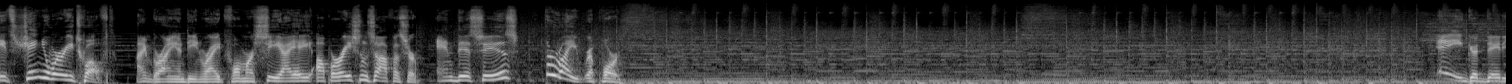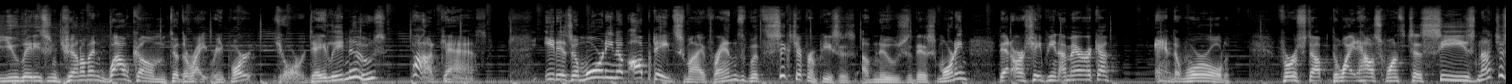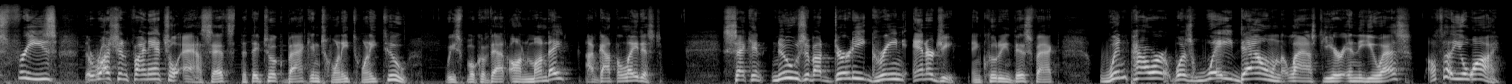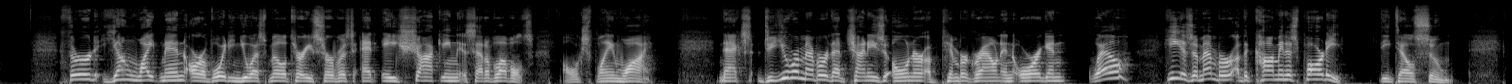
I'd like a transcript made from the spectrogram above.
It's January 12th. I'm Bryan Dean Wright, former CIA operations officer, and this is The Wright Report. Hey, good day to you, ladies and gentlemen. Welcome to The Wright Report, your daily news podcast. It is a morning of updates, my friends, with six different pieces of news this morning that are shaping America and the world. First up, the White House wants to seize, not just freeze, the Russian financial assets that they took back in 2022. We spoke of that on Monday. I've got the latest. Second, news about dirty green energy, including this fact wind power was way down last year in the U.S. I'll tell you why. Third, young white men are avoiding U.S. military service at a shocking set of levels. I'll explain why. Next, do you remember that Chinese owner of timber ground in Oregon? Well, he is a member of the Communist Party. Details soon.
